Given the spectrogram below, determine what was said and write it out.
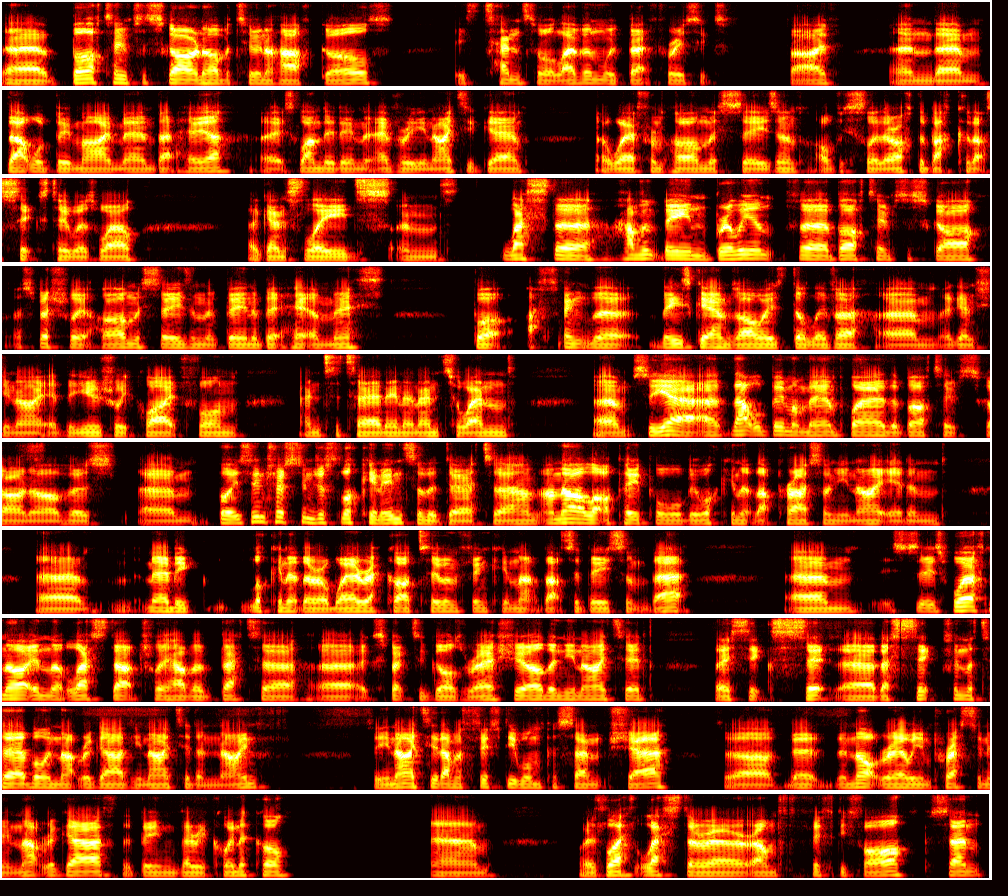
Uh, both teams to scoring over two and a half goals is 10 to 11 with bet 365 and um, that would be my main bet here. Uh, it's landed in every United game away from home this season. Obviously, they're off the back of that 6 2 as well against Leeds. And Leicester haven't been brilliant for both teams to score, especially at home this season. They've been a bit hit and miss. But I think that these games always deliver um, against United. They're usually quite fun, entertaining, and end to end. Um, so yeah, uh, that would be my main player. The both teams scoring overs. Um, but it's interesting just looking into the data. I, I, know a lot of people will be looking at that price on United and uh, maybe looking at their away record too and thinking that that's a decent bet. Um, it's, it's, worth noting that Leicester actually have a better uh, expected goals ratio than United. They're six, uh, they're sixth in the table in that regard. United are ninth. So United have a 51% share. So uh, they're, they're not really impressing in that regard. They're being very clinical. Um, whereas Le- Leicester are around 54%.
